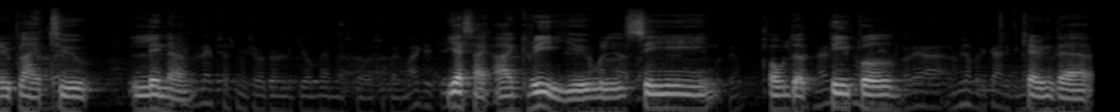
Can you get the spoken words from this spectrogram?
In reply to Lina, yes, I, I agree. You will see older people carrying their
